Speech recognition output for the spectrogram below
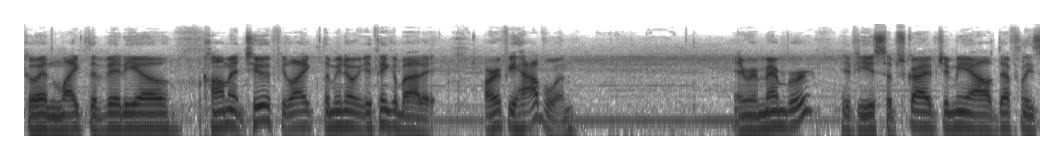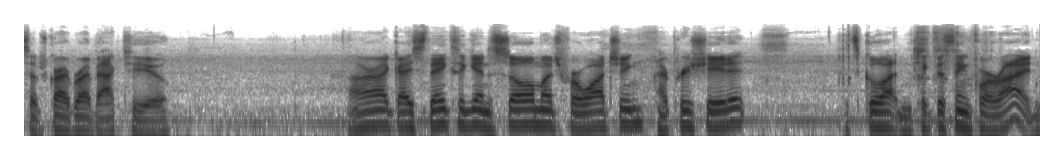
Go ahead and like the video. Comment too if you like. Let me know what you think about it. Or if you have one. And remember, if you subscribe to me, I'll definitely subscribe right back to you. All right, guys. Thanks again so much for watching. I appreciate it. Let's go out and take this thing for a ride.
